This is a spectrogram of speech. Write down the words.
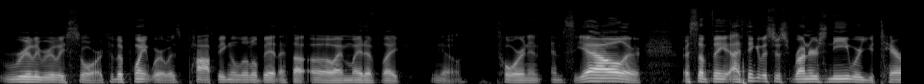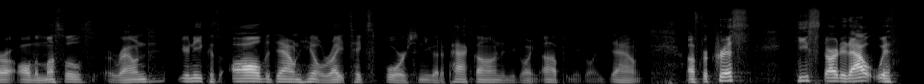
really, really sore to the point where it was popping a little bit. And I thought, oh, I might have like, you know, torn an MCL or, or something. I think it was just runner's knee where you tear all the muscles around your knee because all the downhill, right, takes force and you got to pack on and you're going up and you're going down. Uh, for Chris, he started out with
